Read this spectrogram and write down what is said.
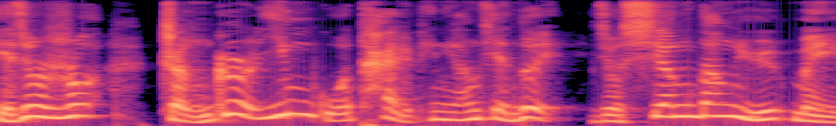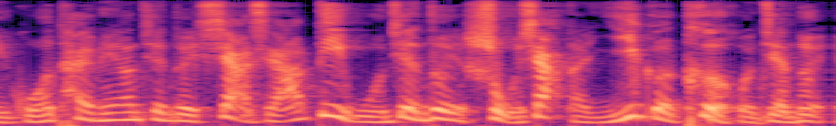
也就是说，整个英国太平洋舰队就相当于美国太平洋舰队下辖第五舰队属下的一个特混舰队。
